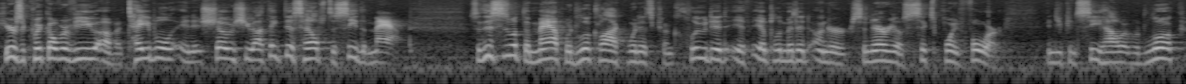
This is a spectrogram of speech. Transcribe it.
Here's a quick overview of a table, and it shows you, I think this helps to see the map. So this is what the map would look like when it's concluded if implemented under scenario 6.4. And you can see how it would look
